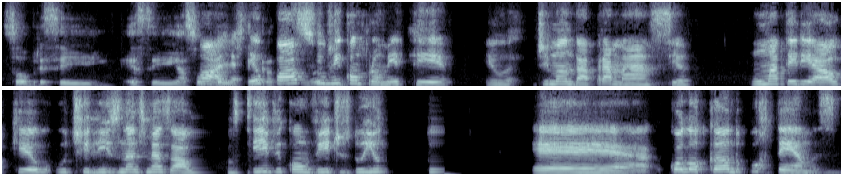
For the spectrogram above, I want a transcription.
sobre esse, esse assunto? Olha, eu posso me comprometer eu, de mandar para a Márcia um material que eu utilizo nas minhas aulas, inclusive com vídeos do YouTube, é, colocando por temas.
